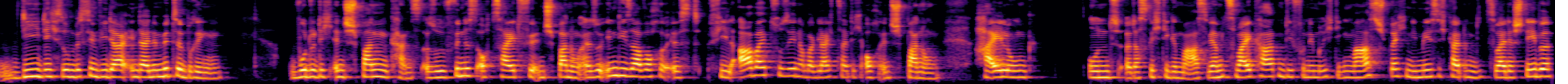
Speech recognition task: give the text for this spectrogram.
die dich so ein bisschen wieder in deine Mitte bringen, wo du dich entspannen kannst. Also du findest auch Zeit für Entspannung. Also in dieser Woche ist viel Arbeit zu sehen, aber gleichzeitig auch Entspannung, Heilung und äh, das richtige Maß. Wir haben zwei Karten, die von dem richtigen Maß sprechen, die Mäßigkeit und die zwei der Stäbe.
